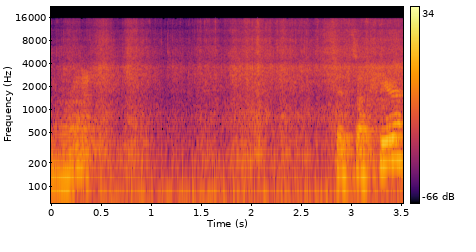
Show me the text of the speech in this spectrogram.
All right. Sits up here.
